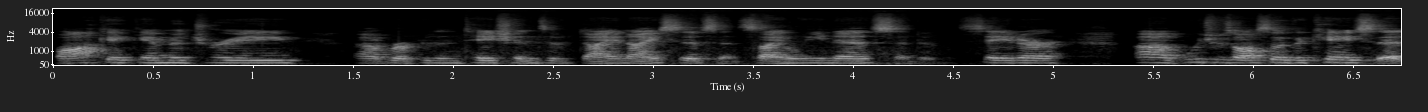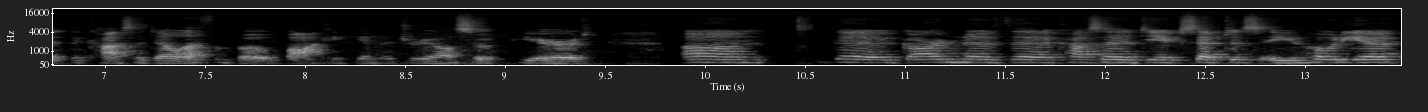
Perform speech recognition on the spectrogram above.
Bacchic imagery, uh, representations of Dionysus and Silenus and of the satyr, uh, which was also the case at the Casa del Efebo. Bacchic imagery also appeared. Um, the garden of the Casa de Acceptus Euhodia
